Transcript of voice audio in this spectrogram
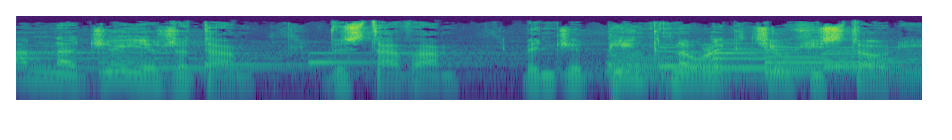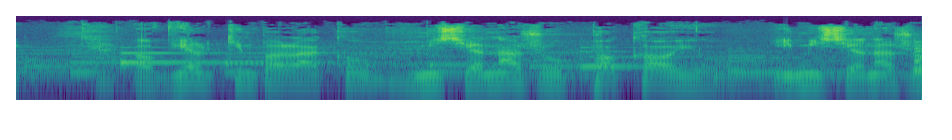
Mam nadzieję, że ta wystawa będzie piękną lekcją historii o wielkim Polaku, misjonarzu pokoju i misjonarzu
